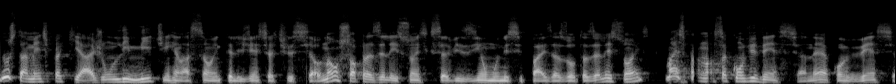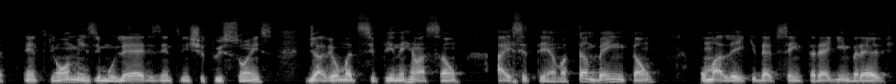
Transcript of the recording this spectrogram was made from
justamente para que haja um limite em relação à inteligência artificial, não só para as eleições que se avizinham municipais e as outras eleições, mas para a nossa convivência, né? a convivência entre homens e mulheres, entre instituições, de haver uma disciplina em relação a esse tema. Também, então, uma lei que deve ser entregue em breve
